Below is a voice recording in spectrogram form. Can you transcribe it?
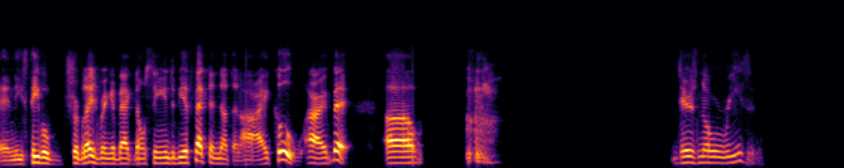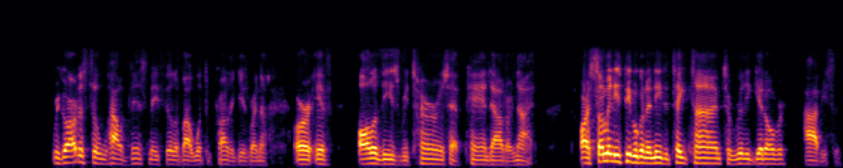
And these people Triple H bringing back don't seem to be affecting nothing. All right, cool. All right, bet. Uh, there's no reason, regardless to how Vince may feel about what the product is right now, or if all of these returns have panned out or not. Are some of these people going to need to take time to really get over? Obviously,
